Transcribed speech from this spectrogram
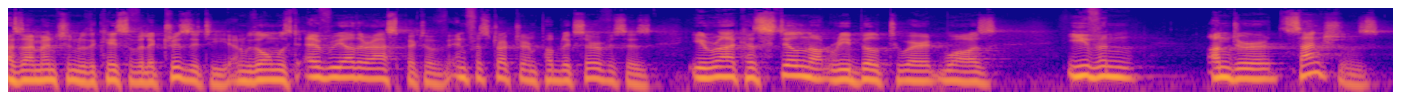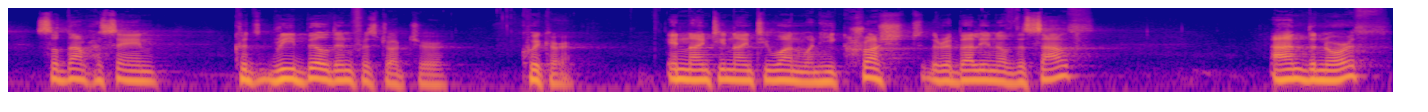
as I mentioned with the case of electricity and with almost every other aspect of infrastructure and public services, Iraq has still not rebuilt to where it was, even under sanctions. Saddam Hussein could rebuild infrastructure quicker. In 1991, when he crushed the rebellion of the South and the North,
